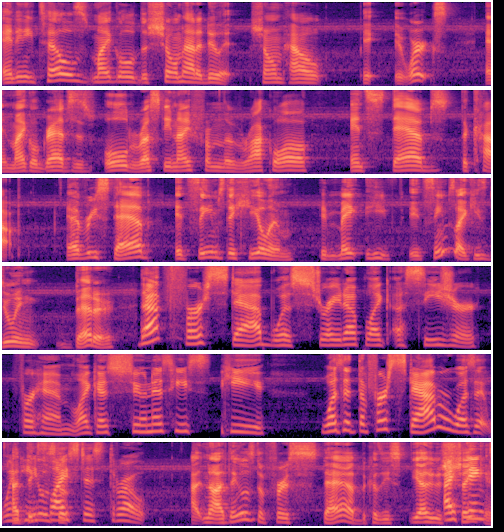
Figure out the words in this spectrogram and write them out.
and then he tells Michael to show him how to do it, show him how it, it works. And Michael grabs his old rusty knife from the rock wall and stabs the cop. Every stab, it seems to heal him. It make he it seems like he's doing better. That first stab was straight up like a seizure for him. Like as soon as he he was it the first stab or was it when I he was the- sliced his throat? I, no, I think it was the first stab because he's yeah he was I shaking. think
